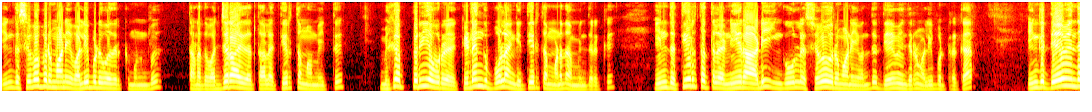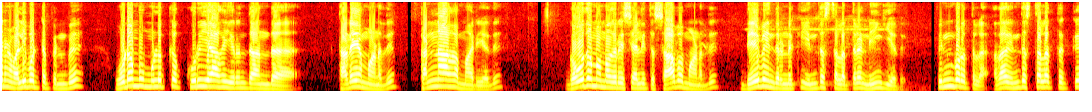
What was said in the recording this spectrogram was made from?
இங்கு சிவபெருமானை வழிபடுவதற்கு முன்பு தனது வஜ்ராயுதத்தால் தீர்த்தம் அமைத்து மிகப்பெரிய ஒரு கிடங்கு போல் அங்கே தீர்த்தமானது அமைந்திருக்கு. இந்த தீர்த்தத்தில் நீராடி இங்கு உள்ள சிவபெருமானை வந்து தேவேந்திரன் வழிபட்டிருக்கார். இங்கு தேவேந்திரன் வழிபட்ட பின்பு உடம்பு முழுக்க குறியாக இருந்த அந்த தடயமானது கண்ணாக மாறியது. கௌதம மகரிஷி அளித்த சாபமானது தேவேந்திரனுக்கு இந்த ஸ்தலத்தில் நீங்கியது. பின்புறத்தில் அதாவது இந்த ஸ்தலத்துக்கு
